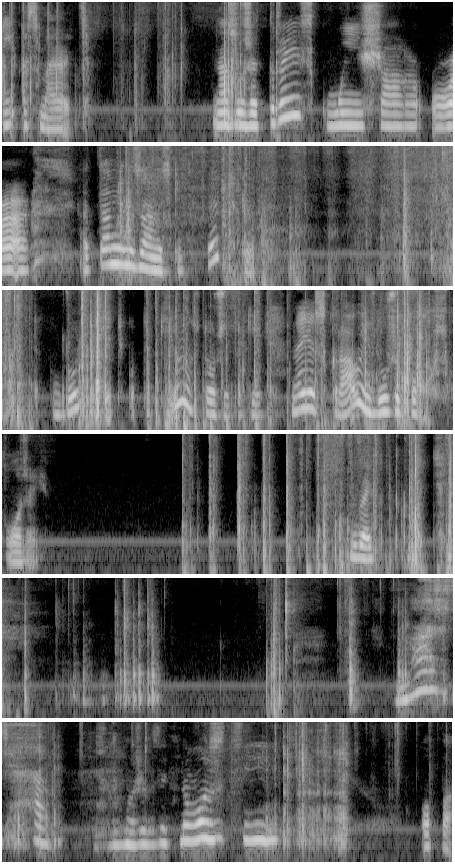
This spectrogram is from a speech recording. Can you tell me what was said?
і осмерить. У нас вже три сквіша. Уа. А там я не знаю скільки пакетиків. Другий пакетик такий у нас теж такий не яскравий, дуже пох- схожий. Давайте відкривати. Можу взяти ножиці. Опа,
